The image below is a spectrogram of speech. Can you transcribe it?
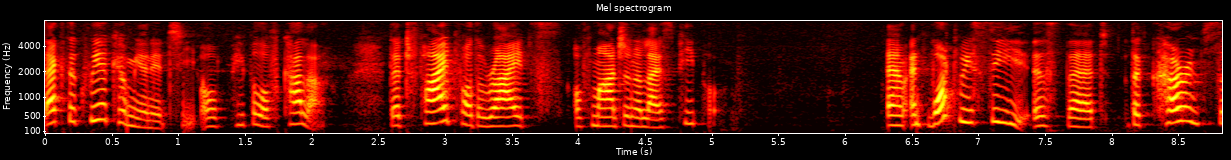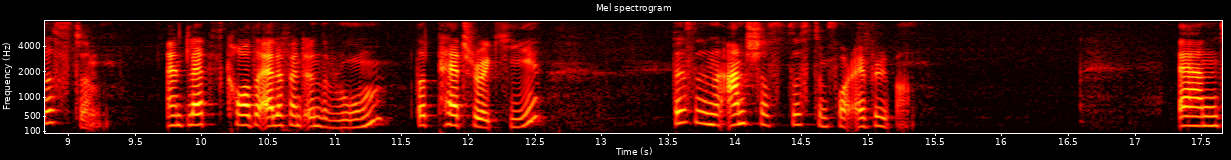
like the queer community or people of color, that fight for the rights of marginalized people. Um, and what we see is that the current system, and let's call the elephant in the room, the patriarchy, this is an unjust system for everyone. And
